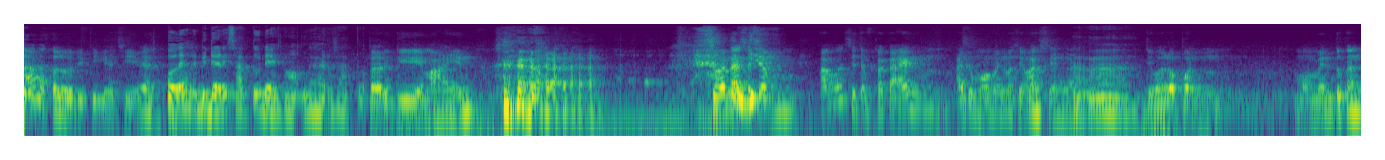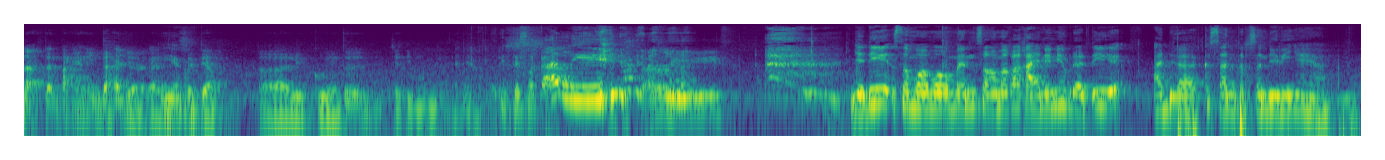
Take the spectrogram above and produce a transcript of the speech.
apa kalau dipilih sih ya? Boleh lebih dari satu deh, nggak harus satu. Pergi main. Sebenarnya setiap apa setiap KKN ada momen masing-masing kan. Uh -huh. Jadi walaupun momen itu kan enggak tentang yang indah aja kan. Iya. Setiap uh, likunya itu jadi momen. Itu sekali. Sekali. jadi semua momen selama KKN ini berarti ada kesan tersendirinya ya. Hmm.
